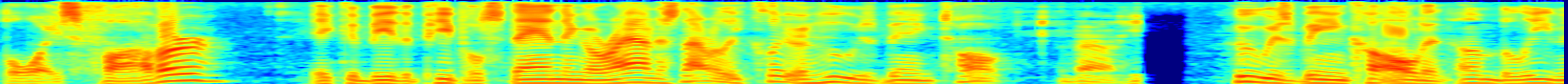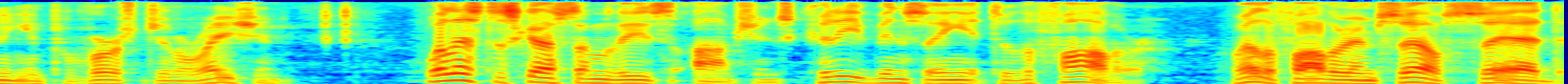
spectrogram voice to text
boy's father. It could be the people standing around. It's not really clear who is being talked about here. Who is being called an unbelieving and perverse generation? Well, let's discuss some of these options. Could he have been saying it to the father? Well, the Father himself said,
